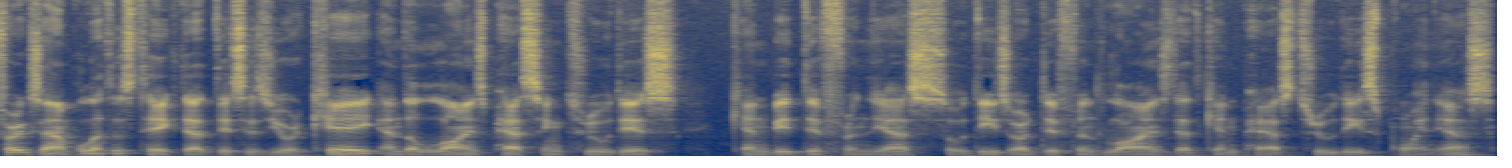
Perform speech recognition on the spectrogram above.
for example, let us take that this is your k and the lines passing through this can be different, yes? So these are different lines that can pass through this point, yes?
